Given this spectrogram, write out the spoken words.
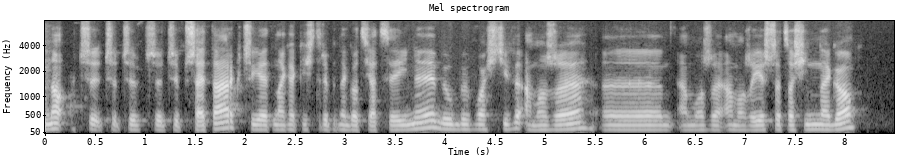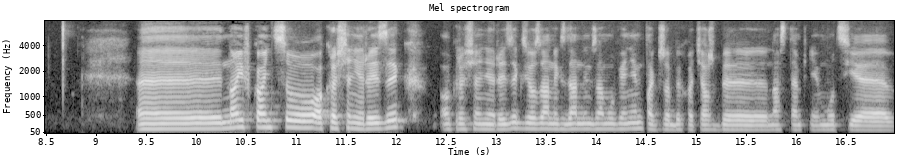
no, czy, czy, czy, czy, czy przetarg, czy jednak jakiś tryb negocjacyjny byłby właściwy, a może, a może, a może jeszcze coś innego. E, no i w końcu określenie ryzyk, określenie ryzyk związanych z danym zamówieniem, tak żeby chociażby następnie móc je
